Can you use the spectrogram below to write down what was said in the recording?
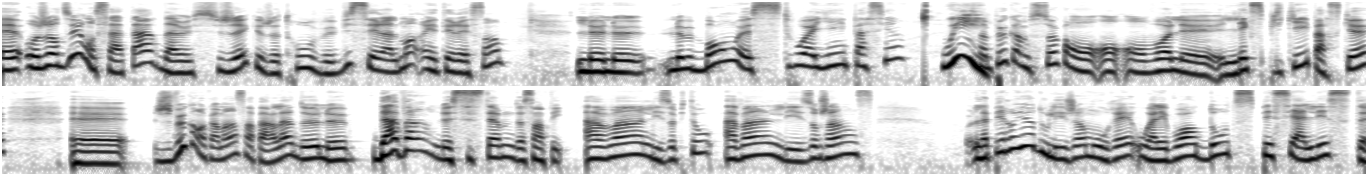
Euh, Aujourd'hui, on s'attarde à un sujet que je trouve viscéralement intéressant, le, le- le bon euh, citoyen patient. Oui. C'est un peu comme ça qu'on on- on va le- l'expliquer parce que euh, je veux qu'on commence en parlant de d'avant le système de santé, avant les hôpitaux, avant les urgences, la période où les gens mouraient ou allaient voir d'autres spécialistes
